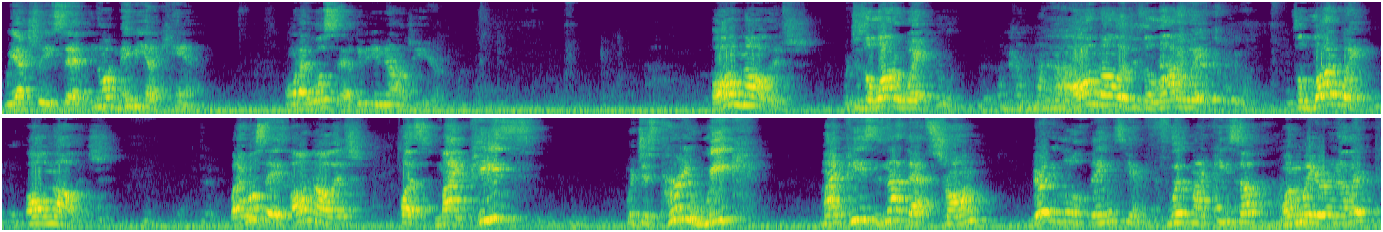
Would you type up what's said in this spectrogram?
we actually said, you know what, maybe I can. And what I will say, I'll give you the analogy here. All knowledge, which is a lot of weight, all knowledge is a lot of weight. It's a lot of weight, all knowledge. What I will say is all knowledge plus my peace, which is pretty weak. My peace is not that strong. Very little things can flip my peace up one way or another.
